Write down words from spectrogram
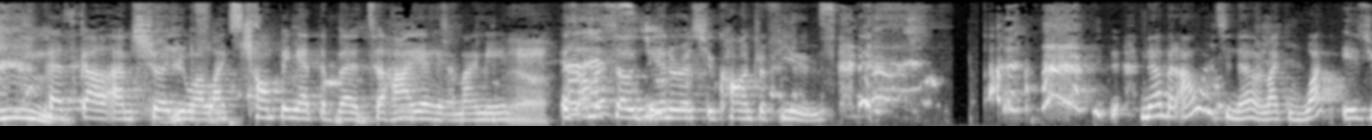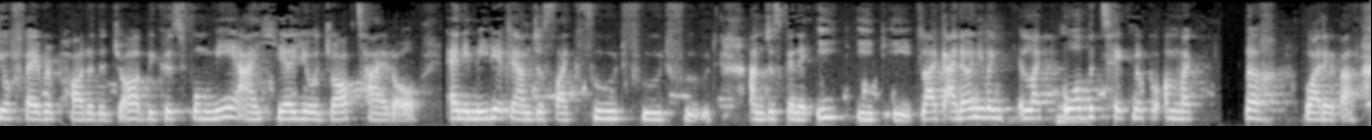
Hmm. Pascal, I'm sure you are like chomping at the bit to hire him. I mean, Yeah. it's almost so generous you can't refuse. no, but I want to know, like, what is your favorite part of the job? Because for me, I hear your job title and immediately I'm just like, food, food, food. I'm just going to eat, eat, eat. Like, I don't even, like, all the technical, I'm like, ugh, whatever.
